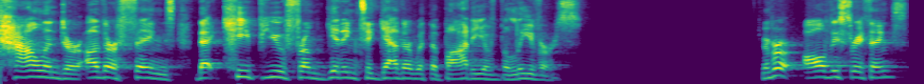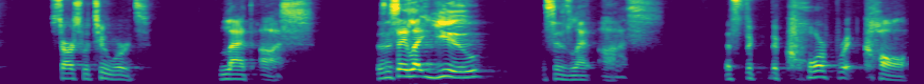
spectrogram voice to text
calendar other things that keep you from getting together with the body of believers. Remember all these three things? starts with two words let us. It doesn't say let you, it says let us. That's the, the corporate call.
